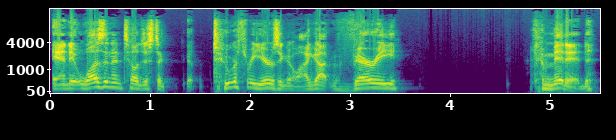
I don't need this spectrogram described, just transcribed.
And it wasn't until just a, two or three years ago I got very committed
